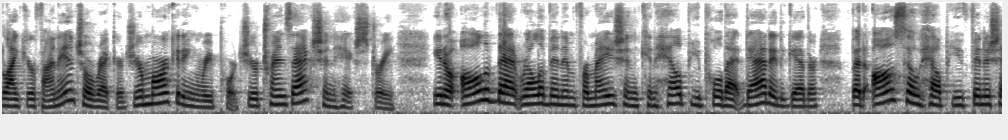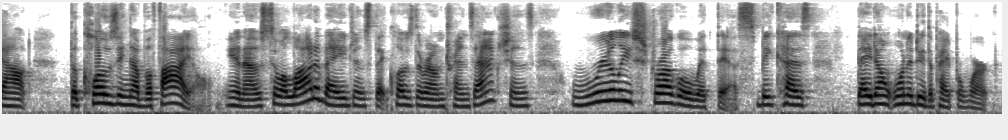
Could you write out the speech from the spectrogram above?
like your financial records, your marketing reports, your transaction history. You know, all of that relevant information can help you pull that data together, but also help you finish out the closing of a file. You know, so a lot of agents that close their own transactions really struggle with this because they don't want to do the paperwork.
